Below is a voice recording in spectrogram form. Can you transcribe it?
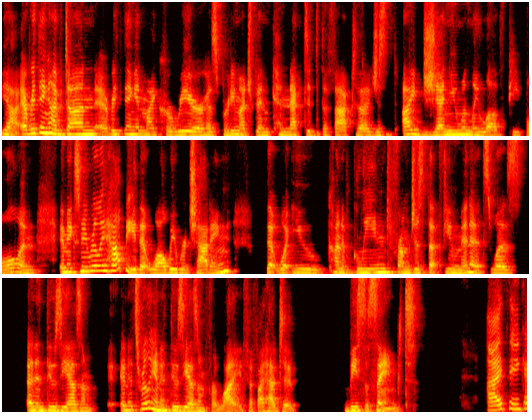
yeah everything i've done everything in my career has pretty much been connected to the fact that i just i genuinely love people. And it makes me really happy that while we were chatting that what you kind of gleaned from just that few minutes was an enthusiasm and it's really an enthusiasm for life if i had to be succinct. I think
